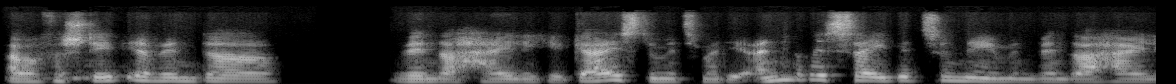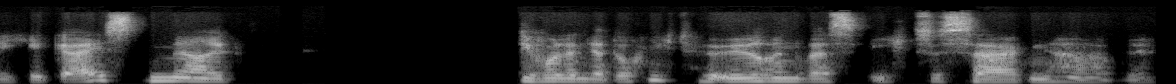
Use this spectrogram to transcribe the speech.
Aber versteht ihr, wenn der, wenn der Heilige Geist, um jetzt mal die andere Seite zu nehmen, wenn der Heilige Geist merkt, die wollen ja doch nicht hören, was ich zu sagen habe.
